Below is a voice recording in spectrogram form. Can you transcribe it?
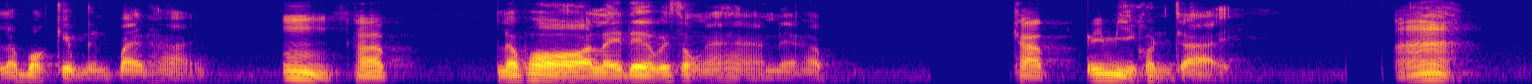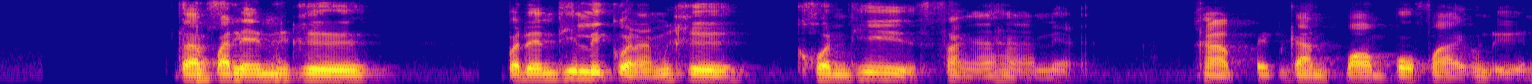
แล้วบอกเก็บเงินปลายทาง อืมครับ แล้วพอไรเดอร์ไปส่งอาหารเนี่ยครับ ครับ ไม่มีคนจ่าย อ่า แต่ประเด็นคือประเด็นที่ลึกกว่านั้นคือ คนที่สั่งอาหารเนี่ย ครับ เป็นการปลอมโปรไฟล์คนอื่น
